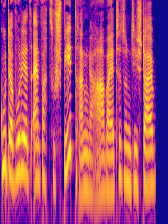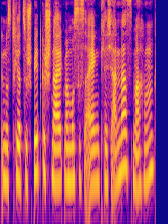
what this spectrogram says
gut, da wurde jetzt einfach zu spät dran gearbeitet und die Stahlindustrie hat zu spät geschnallt, man muss es eigentlich anders machen.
